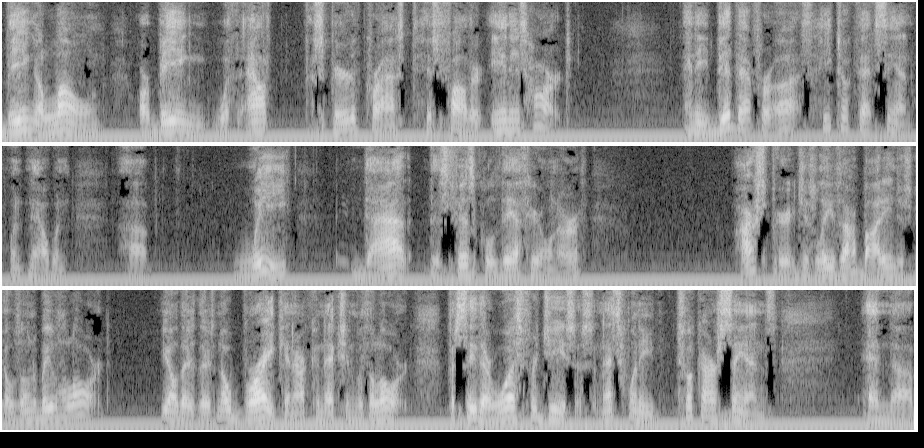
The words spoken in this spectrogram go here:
being alone or being without the Spirit of Christ, his Father, in his heart. And he did that for us. He took that sin. When, now, when uh, we die this physical death here on earth, our spirit just leaves our body and just goes on to be with the Lord. You know, there, there's no break in our connection with the Lord. But see, there was for Jesus, and that's when He took our sins and uh,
